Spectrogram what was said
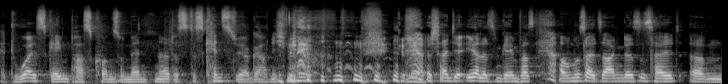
Ja, du als Game Pass-Konsument, ne, das, das kennst du ja gar nicht mehr. genau. Das scheint ja eher alles im Game Pass. Aber man muss halt sagen, das ist halt ähm,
